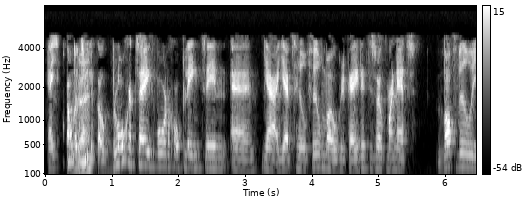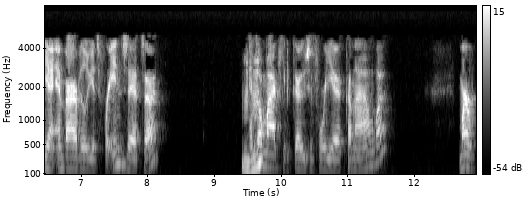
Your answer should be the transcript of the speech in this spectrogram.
Ja, je kan okay. natuurlijk ook bloggen tegenwoordig op LinkedIn. Uh, ja, je hebt heel veel mogelijkheden. Het is ook maar net, wat wil je en waar wil je het voor inzetten? Mm -hmm. En dan maak je de keuze voor je kanalen. Maar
